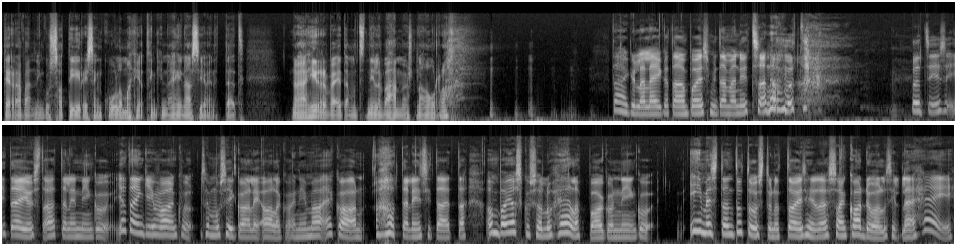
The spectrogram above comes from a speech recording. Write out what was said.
terävän niin kuin satiirisen kulman jotenkin näihin asioihin, että, että ne on ihan hirveitä, mutta niille vähän myös nauraa. Tää kyllä leikataan pois, mitä mä nyt sanon, mutta... Mutta siis itse just ajattelin niinku, jotenkin vaan, kun se musikaali alkoi, niin mä ekaan ajattelin sitä, että onpa joskus ollut helppoa, kun niinku, ihmiset on tutustunut toisiinsa jossain kadulla silleen, hei,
